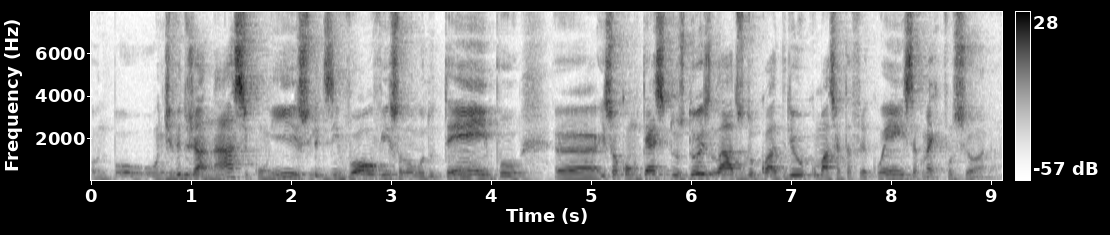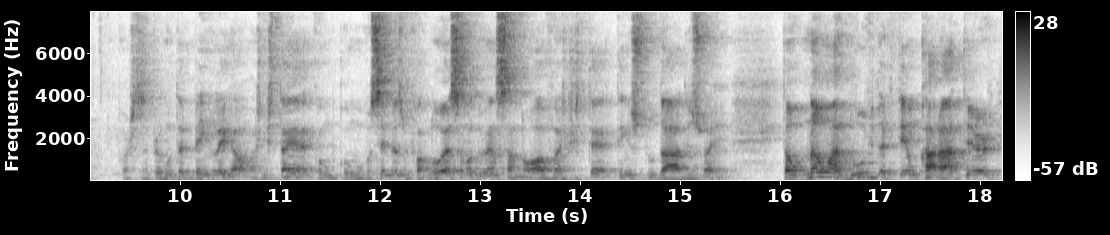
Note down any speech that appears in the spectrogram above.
o, o, indivíduo já nasce com isso, ele desenvolve isso ao longo do tempo, uh, isso acontece dos dois lados do quadril com uma certa frequência, como é que funciona? Poxa, essa pergunta é bem legal. A gente tem, como, como você mesmo falou, essa é uma doença nova, a gente tem, tem estudado isso aí. Então, não há dúvida que tem um caráter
